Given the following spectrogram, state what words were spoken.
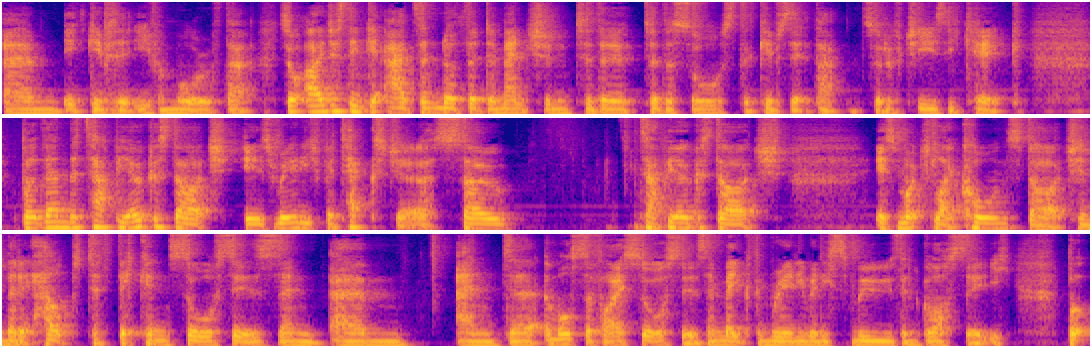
um, it gives it even more of that. So I just think it adds another dimension to the to the sauce that gives it that sort of cheesy kick. But then the tapioca starch is really for texture. So tapioca starch is much like cornstarch in that it helps to thicken sauces and um, and uh, emulsify sauces and make them really really smooth and glossy. But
